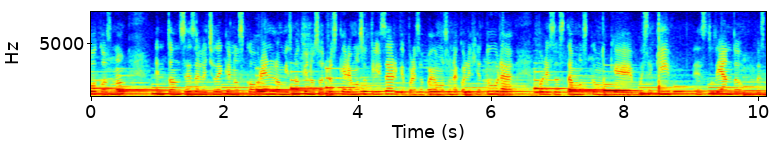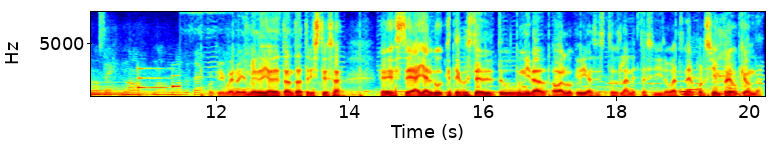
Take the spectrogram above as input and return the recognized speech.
pocos, ¿no? Entonces, el hecho de que nos cobren lo mismo que nosotros queremos utilizar, que por eso pagamos una colegiatura, por eso estamos como que pues aquí estudiando, pues no sé, no, no, no. Ok, bueno, y en medio ya de tanta tristeza, este, ¿hay algo que te guste de tu unidad o algo que digas, esto es la neta sí, lo voy a tener por siempre o qué onda?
